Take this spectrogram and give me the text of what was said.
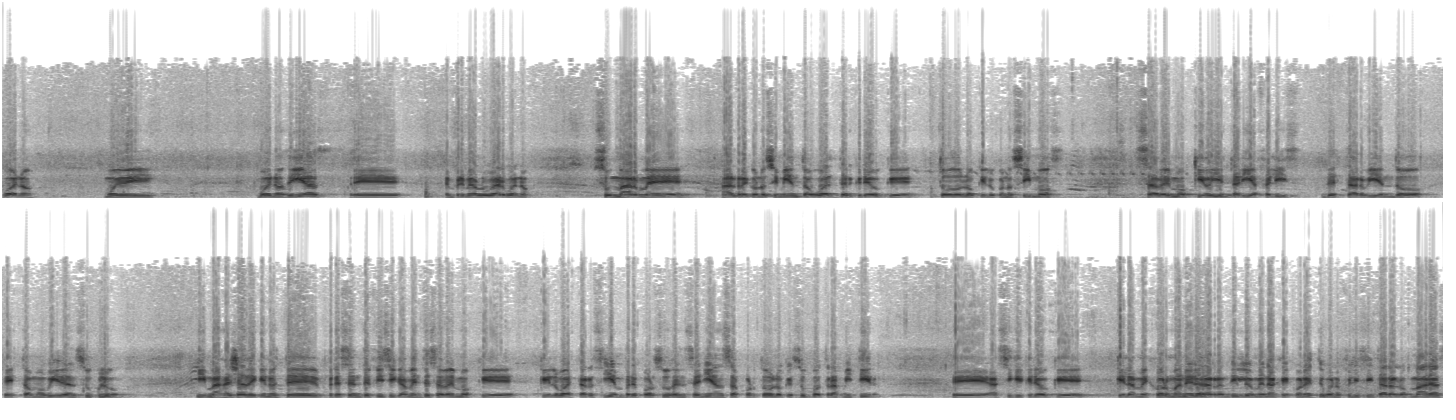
Bueno, muy buenos días. Eh, en primer lugar, bueno, sumarme al reconocimiento a Walter, creo que todo lo que lo conocimos sabemos que hoy estaría feliz de estar viendo esta movida en su club. Y más allá de que no esté presente físicamente, sabemos que, que lo va a estar siempre por sus enseñanzas, por todo lo que supo transmitir. Eh, así que creo que, que, la mejor manera de rendirle homenaje es con esto y bueno, felicitar a los Maras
